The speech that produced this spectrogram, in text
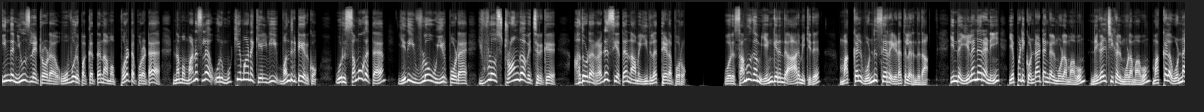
இந்த நியூஸ் லெட்டரோட ஒவ்வொரு பக்கத்தை நாம புரட்ட புரட்ட நம்ம மனசுல ஒரு முக்கியமான கேள்வி வந்துகிட்டே இருக்கும். ஒரு சமூகத்தை எது இவ்ளோ உயிர்ப்போட இவ்ளோ ஸ்ட்ராங்கா வச்சிருக்கு அதோட ரகசியத்தை நாம இதுல தேட போறோம். ஒரு சமூகம் எங்கிருந்து ஆரம்பிக்குது? மக்கள் ஒன்னு சேர்ற இடத்துல இருந்துதான் இந்த இளைஞர் அணி எப்படி கொண்டாட்டங்கள் மூலமாவும் நிகழ்ச்சிகள் மூலமாவும் மக்களை ஒன்னா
